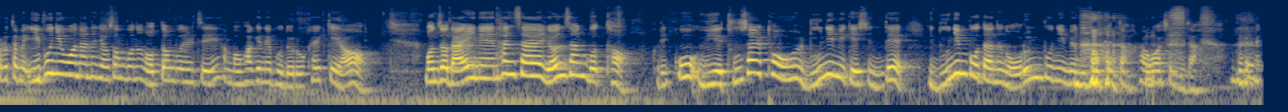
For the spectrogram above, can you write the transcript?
그렇다면 이분이 원하는 여성분은 어떤 분일지 한번 확인해 보도록 할게요. 먼저 나이는 한 살 연상부터 그리고 위에 두 살 터울 누님이 계신데 이 누님보다는 어른분이면 좋겠다라고 하십니다. 네.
